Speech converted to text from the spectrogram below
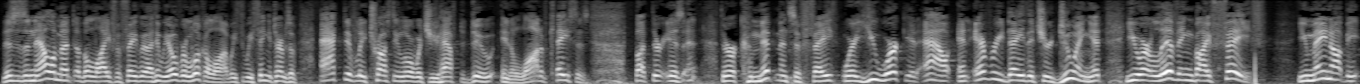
This is an element of the life of faith I think we overlook a lot. We, we think in terms of actively trusting the Lord, which you have to do in a lot of cases. But there is, there are commitments of faith where you work it out and every day that you're doing it, you are living by faith. You may not be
